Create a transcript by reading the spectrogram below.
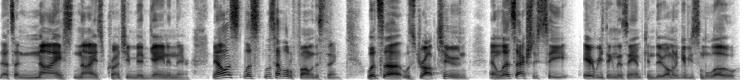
That's a nice, nice crunchy mid gain in there. Now let's let's let's have a little fun with this thing. Let's uh let's drop tune and let's actually see everything this amp can do. I'm gonna give you some low,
